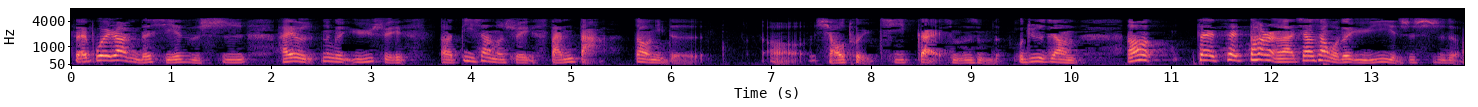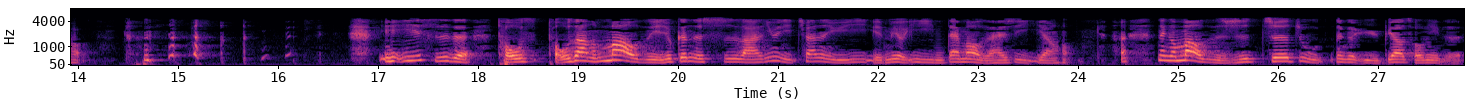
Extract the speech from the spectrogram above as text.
才不会让你的鞋子湿？还有那个雨水，呃，地上的水反打到你的呃小腿、膝盖什么什么的。我就是这样。然后再再当然了，加上我的雨衣也是湿的哦。雨衣湿的，头头上的帽子也就跟着湿啦。因为你穿了雨衣也没有意义，你戴帽子还是一样哈。那个帽子只是遮住那个雨，不要从你的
